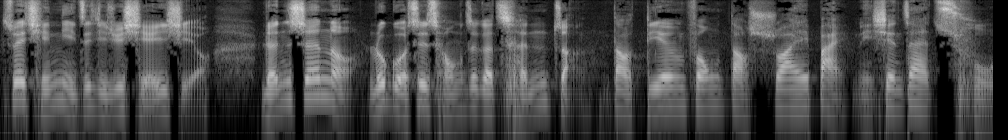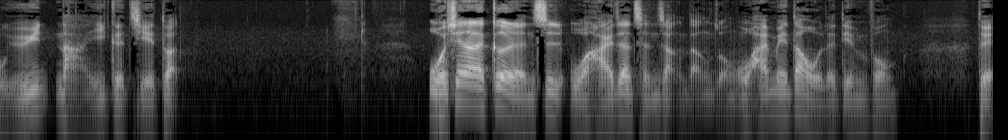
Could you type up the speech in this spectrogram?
所以，请你自己去写一写哦。人生哦，如果是从这个成长到巅峰到衰败，你现在处于哪一个阶段？我现在的个人是我还在成长当中，我还没到我的巅峰。对，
